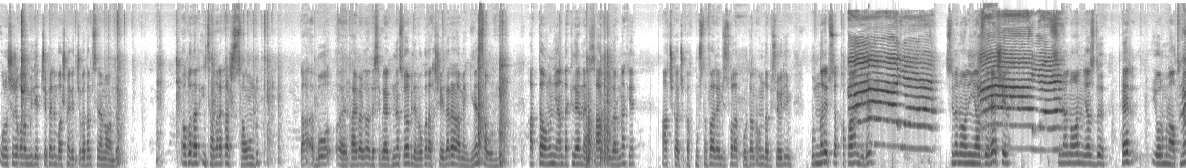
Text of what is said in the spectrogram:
oluşacak olan Milliyet Cephe'nin başına geçecek adam Sinan Oğan'dı. O kadar insanlara karşı savunduk. Daha bu e, Tayyip Erdoğan'a destek verdiğinden sonra bile o kadar şeylere rağmen yine savunduk. Hatta onun yanındakilerine, sağ kollarına ki açık açık Mustafa Remzi Solak buradan onu da bir söyleyeyim. Bunlar hepsi papağan gibi. Sinan Oğan'ın yazdığı her şeyin Sinan Oğan yazdığı her yorumun altına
